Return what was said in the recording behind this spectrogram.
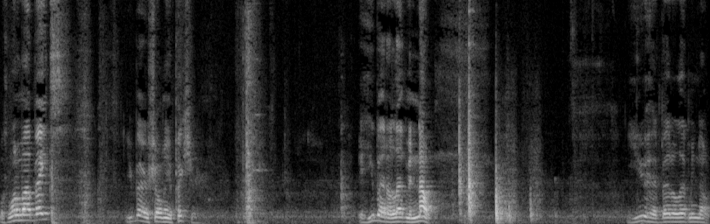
with one of my baits, you better show me a picture you better let me know. You had better let me know.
